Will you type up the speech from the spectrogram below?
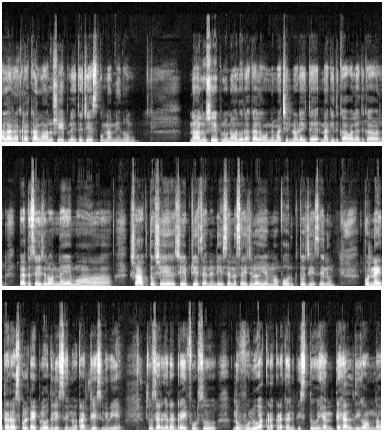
అలా రకరకాల నాలుగు షేపులు అయితే చేసుకున్నాను నేను. నాలుగు షేపులు నాలుగు రకాలుగా ఉన్నాయి. మా చిన్నోడైతే నాకు ఇది కావాలి అది కావాలి. పెద్ద సైజులో ఉన్నాయేమో షాక్తో షే షేప్ చేశానండి. చిన్న సైజులో ఏమో పోరుకుతో చేశాను. కొన్ని అయితే రసగుల్ టైప్లో వదిలేసాను కట్ చేసినవి. చూసారు కదా డ్రై ఫ్రూట్స్ నువ్వులు అక్కడక్కడ కనిపిస్తూ ఎంత హెల్తీగా ఉందో.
